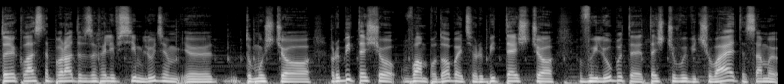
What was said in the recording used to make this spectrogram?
то є класна порада взагалі всім людям, е, тому що робіть те, що вам подобається, робіть те, що ви любите, те, що ви відчуваєте. Саме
